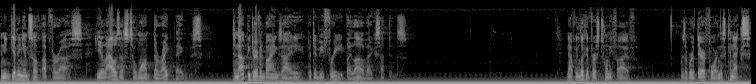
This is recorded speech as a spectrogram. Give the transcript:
And in giving himself up for us, he allows us to want the right things, to not be driven by anxiety, but to be freed by love and acceptance. Now, if we look at verse 25, there's a word therefore, and this connects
